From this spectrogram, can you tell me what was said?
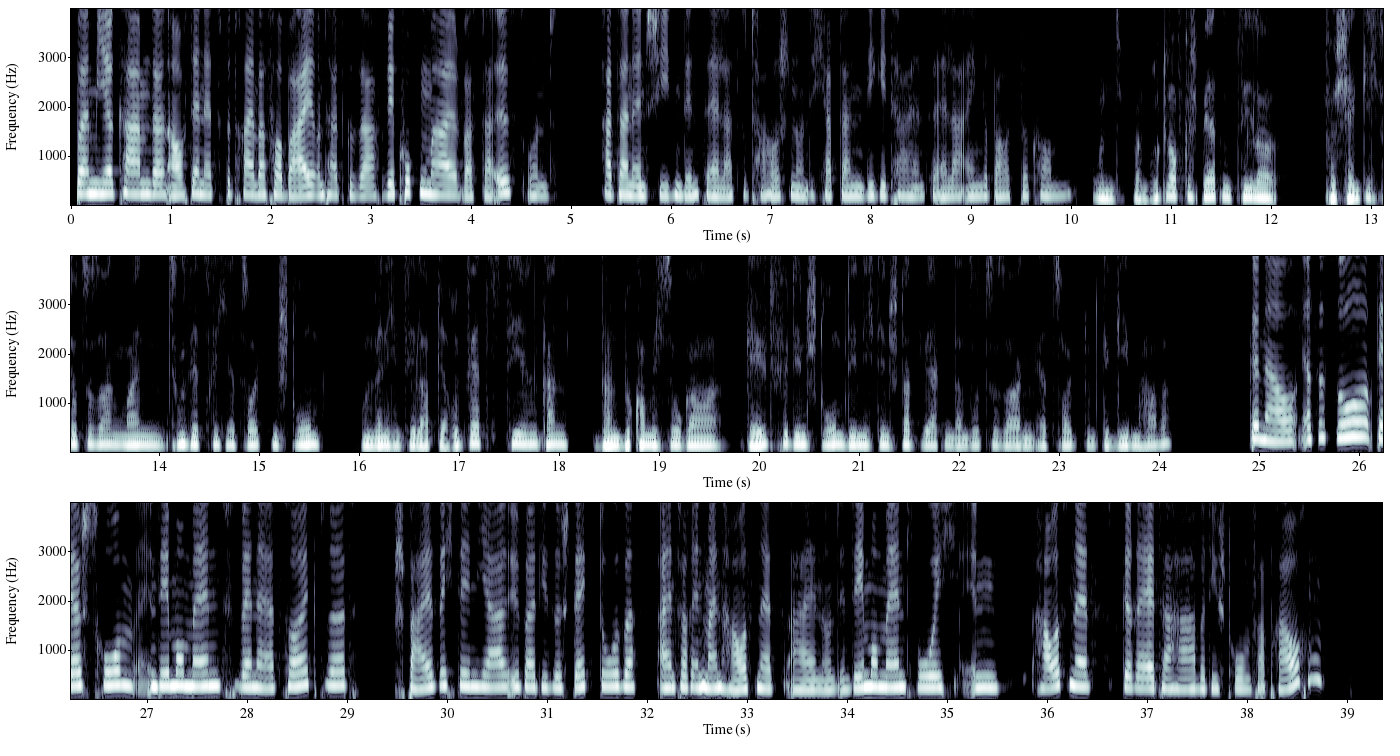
Bei mir kam dann auch der Netzbetreiber vorbei und hat gesagt, wir gucken mal, was da ist und hat dann entschieden, den Zähler zu tauschen und ich habe dann einen digitalen Zähler eingebaut bekommen. Und beim rücklaufgesperrten Zähler verschenke ich sozusagen meinen zusätzlich erzeugten Strom und wenn ich einen Zähler habe, der rückwärts zählen kann, dann bekomme ich sogar Geld für den Strom, den ich den Stadtwerken dann sozusagen erzeugt und gegeben habe? Genau. Es ist so, der Strom in dem Moment, wenn er erzeugt wird, speise ich den ja über diese Steckdose einfach in mein Hausnetz ein. Und in dem Moment, wo ich in Hausnetzgeräte habe, die Strom verbrauchen,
